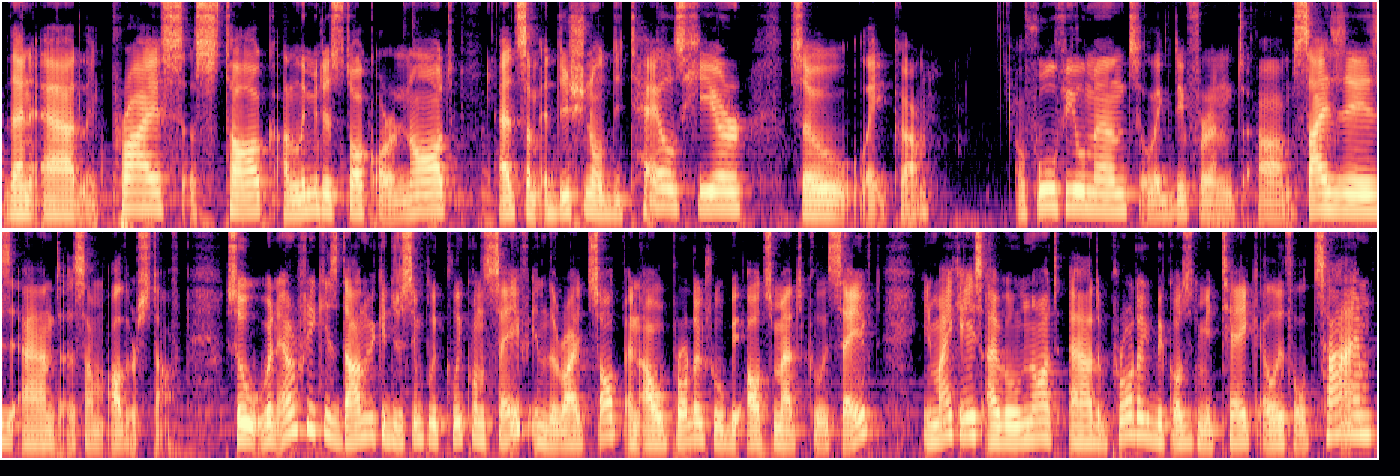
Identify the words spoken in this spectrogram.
then add like price stock unlimited stock or not. Add some additional details here. So like um, fulfillment like different um, sizes and some other stuff. So when everything is done we can just simply click on save in the right top and our product will be automatically saved. In my case i will not add a product because it may take a little time.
